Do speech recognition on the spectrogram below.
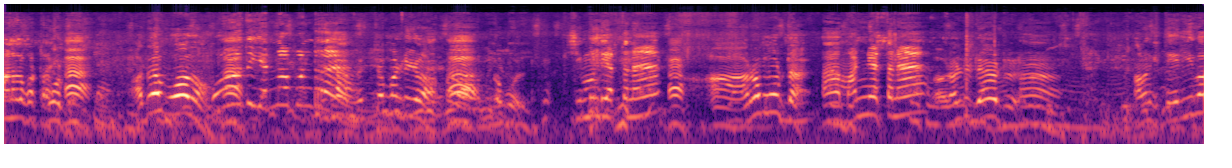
மணல் கொட்டுறேன். அதே போதும். போது என்ன பண்ற? சிமெண்ட் எத்தனை? அரை மூட்டை ஆ, மண் எத்தனை? ரெண்டு டேரக்டர் ஆ. அவனுக்கு தெரியவா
